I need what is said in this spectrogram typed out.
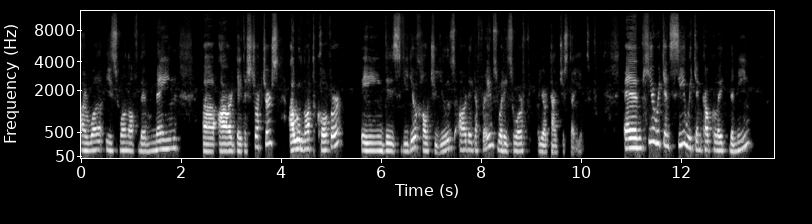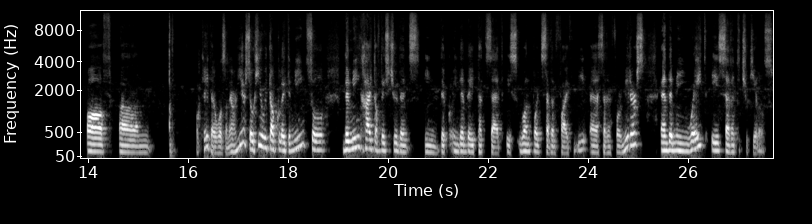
are one is one of the main uh, R data structures. I will not cover in this video how to use R data frames, but it's worth your time to study it. And here we can see we can calculate the mean of um, Okay, there was an error here. So here we calculate the mean. So the mean height of the students in the in the data set is 1.75 uh, 74 meters, and the mean weight is 72 kilos.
